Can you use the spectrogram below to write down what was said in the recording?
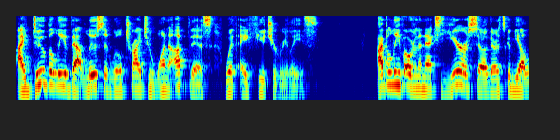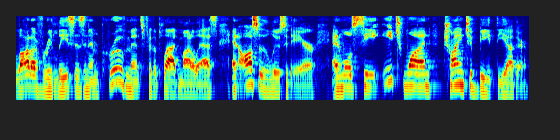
I do believe that Lucid will try to one up this with a future release. I believe over the next year or so, there's going to be a lot of releases and improvements for the Plaid Model S and also the Lucid Air, and we'll see each one trying to beat the other.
